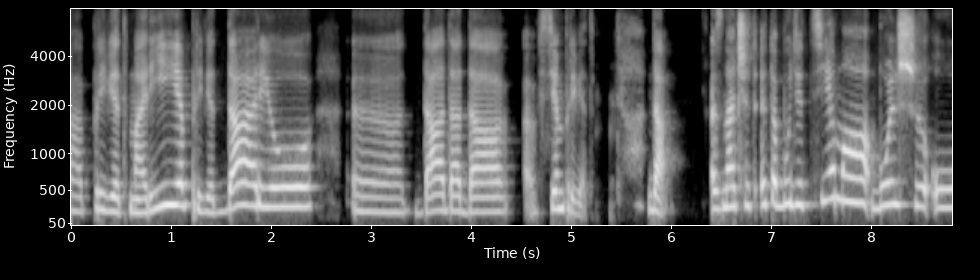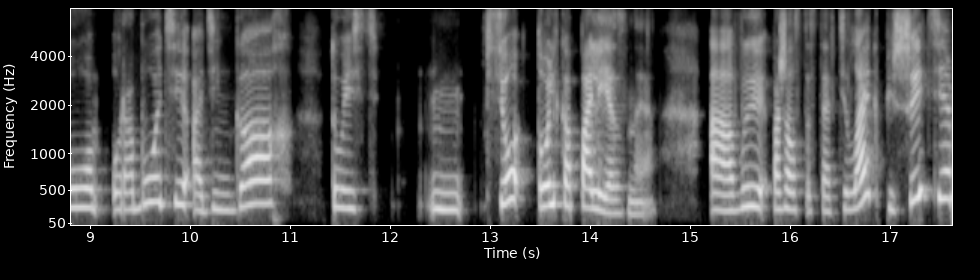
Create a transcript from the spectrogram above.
А, Привет, Мария, привет, Дарио. Э, Да-да-да, э, всем привет. Да, значит, это будет тема больше о, о работе, о деньгах, то есть все только полезное. А вы, пожалуйста, ставьте лайк, пишите.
